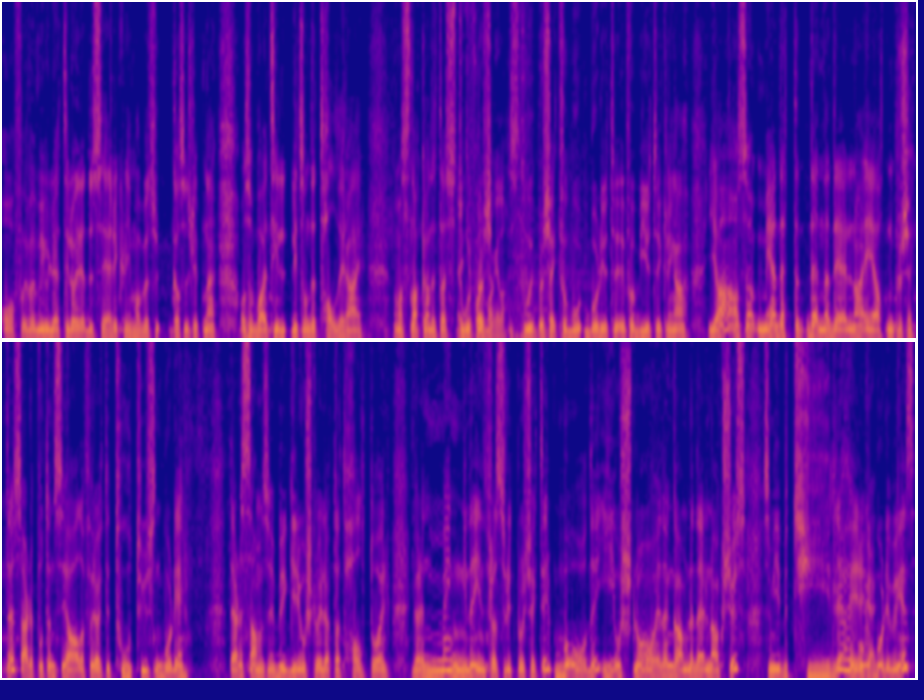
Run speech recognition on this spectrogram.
og for vår mulighet til å redusere klimagassutslippene. Og så bare til litt sånne detaljer her. Når man snakker om dette er stort, prosjekt, stort prosjekt for, for byutviklinga. Ja, altså med dette, denne delen av E18-prosjektet så er det potensialet for å øke til 2000 boliger. Det er det samme som vi bygger i Oslo i løpet av et halvt år. Vi har en mengde infrastrukturprosjekter både i Oslo og i den gamle delen av Akershus som gir betydelig høyere okay. boligbyggings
